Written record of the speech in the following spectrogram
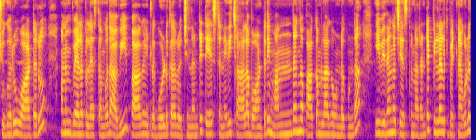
షుగరు వాటరు మనం వేలకలు వేస్తాం కదా అవి బాగా ఇట్లా గోల్డ్ కలర్ వచ్చిందంటే టేస్ట్ అనేది చాలా బాగుంటుంది. మందంగా పాకంలాగా ఉండకుండా ఈ విధంగా చేసుకున్నారంటే పిల్లలకి పెట్టినా కూడా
